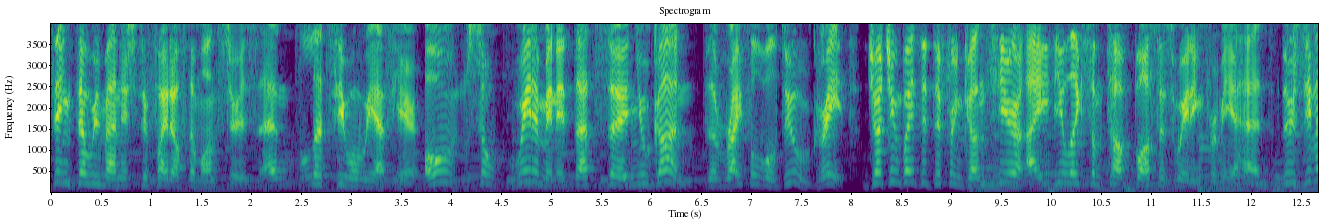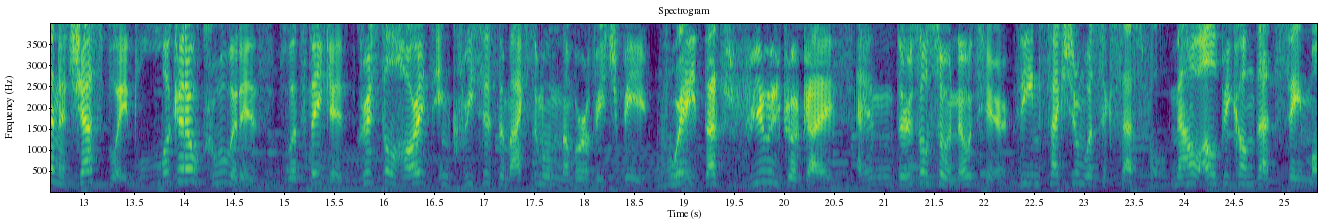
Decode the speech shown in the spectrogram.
think that we managed to fight off the monsters. And let's see what we have here. Oh, so wait a minute. That's a new gun. The rifle will do. Great. Judging by the different guns here, I feel like some tough bosses waiting for me ahead. There's even a chest plate. Look at how cool it is. Let's take it. Crystal Heart increases the maximum number of HP. Wait, that's really good, guys. And there's also a note here. The infection was successful. Now I'll become that same monster,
